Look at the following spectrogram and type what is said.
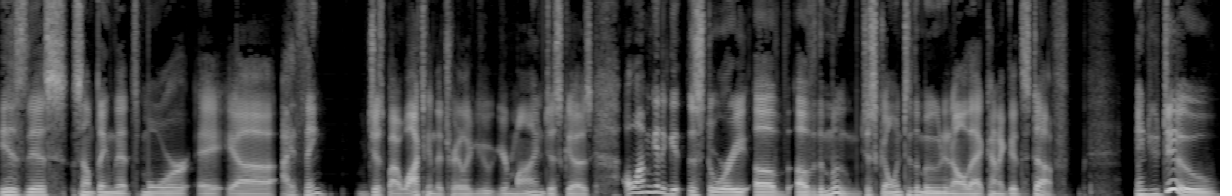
Is this something that's more a? Uh, I think just by watching the trailer, you, your mind just goes, "Oh, I'm going to get the story of of the moon, just going to the moon and all that kind of good stuff." And you do,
